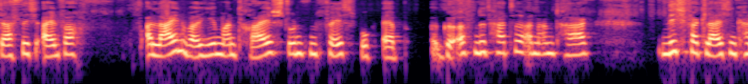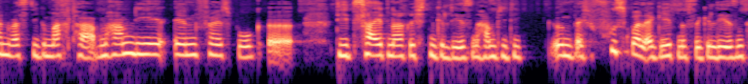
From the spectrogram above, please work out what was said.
dass sich einfach allein, weil jemand drei Stunden Facebook-App geöffnet hatte an einem Tag, nicht vergleichen kann, was die gemacht haben. Haben die in Facebook äh, die Zeitnachrichten gelesen? Haben die die irgendwelche Fußballergebnisse gelesen?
